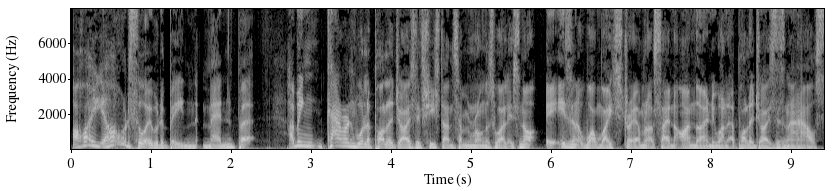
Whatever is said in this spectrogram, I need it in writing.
I I would have thought it would have been men, but I mean, Karen will apologise if she's done something wrong as well. It's not. It isn't a one way street. I'm not saying that I'm the only one that apologises in our house.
